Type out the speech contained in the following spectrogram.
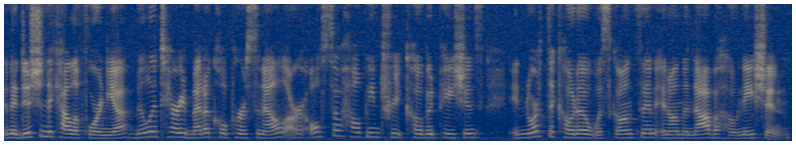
In addition to California, military medical personnel are also helping treat COVID patients in North Dakota, Wisconsin, and on the Navajo Nation.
